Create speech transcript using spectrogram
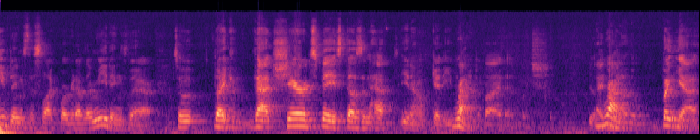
evenings, the select board could have their meetings there. So, like, that shared space doesn't have, to, you know, get evenly Right. divided, which I don't Right. know the- But yeah,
